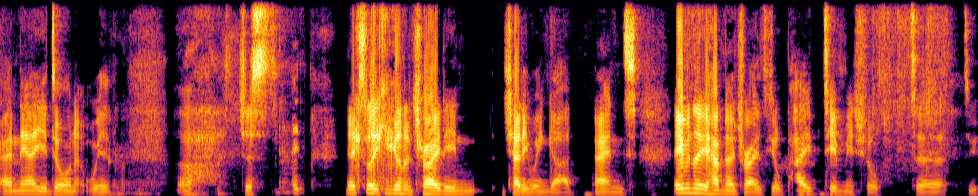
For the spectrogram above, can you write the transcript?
and now you're doing it with uh, just next week. You're going to trade in Chatty Wingard, and even though you have no trades, you'll pay Tim Mitchell to, to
